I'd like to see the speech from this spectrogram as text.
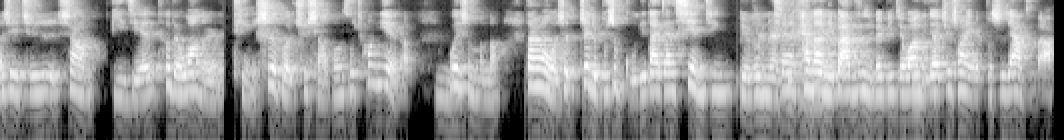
而且其实像比劫特别旺的人，挺适合去小公司创业的。为什么呢？当然，我是这里不是鼓励大家现金，比如说你现在看到你八字里面比劫旺，你就要去创业，不是这样子的啊。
